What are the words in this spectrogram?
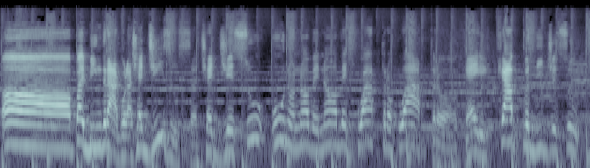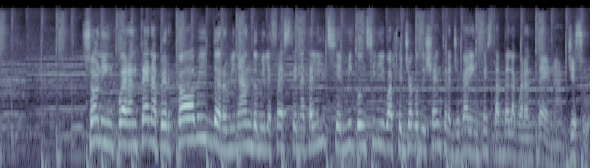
Oh, poi Bin Dracula, c'è Jesus, c'è Gesù 19944, che è il cap di Gesù. Sono in quarantena per Covid, rovinandomi le feste natalizie mi consigli qualche gioco decente da giocare in questa bella quarantena? Gesù.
